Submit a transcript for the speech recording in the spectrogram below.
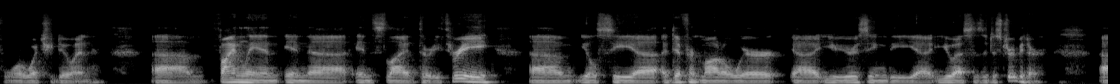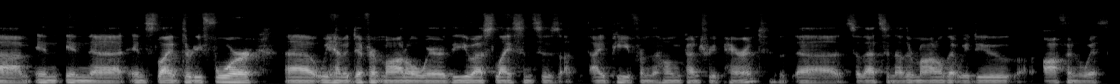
for what you're doing. Um, finally, in in in slide 33, um, you'll see a, a, different model where uh, you're using the uh, US as a distributor. Um, in in uh, in slide 34, uh, we have a different model where the U.S. licenses IP from the home country parent. Uh, so that's another model that we do often with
